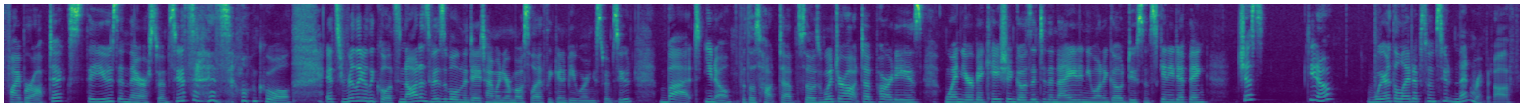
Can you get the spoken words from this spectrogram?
fiber optics they use in their swimsuits. it's so cool. It's really, really cool. It's not as visible in the daytime when you're most likely going to be wearing a swimsuit. But, you know, for those hot tubs, those winter hot tub parties, when your vacation goes into the night and you want to go do some skinny dipping, just, you know, wear the light up swimsuit and then rip it off.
